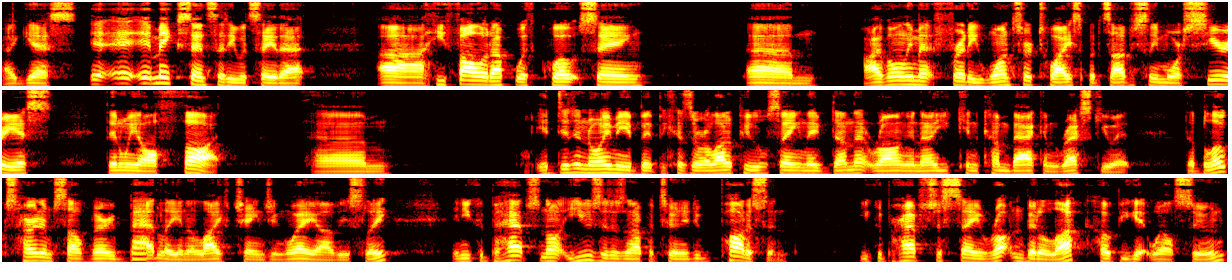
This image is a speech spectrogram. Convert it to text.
I guess it, it, makes sense that he would say that. Uh, he followed up with quote saying, um, "I've only met Freddie once or twice, but it's obviously more serious than we all thought." Um, it did annoy me a bit because there were a lot of people saying they've done that wrong and now you can come back and rescue it. The bloke's hurt himself very badly in a life changing way, obviously, and you could perhaps not use it as an opportunity to be partisan. You could perhaps just say, rotten bit of luck, hope you get well soon,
